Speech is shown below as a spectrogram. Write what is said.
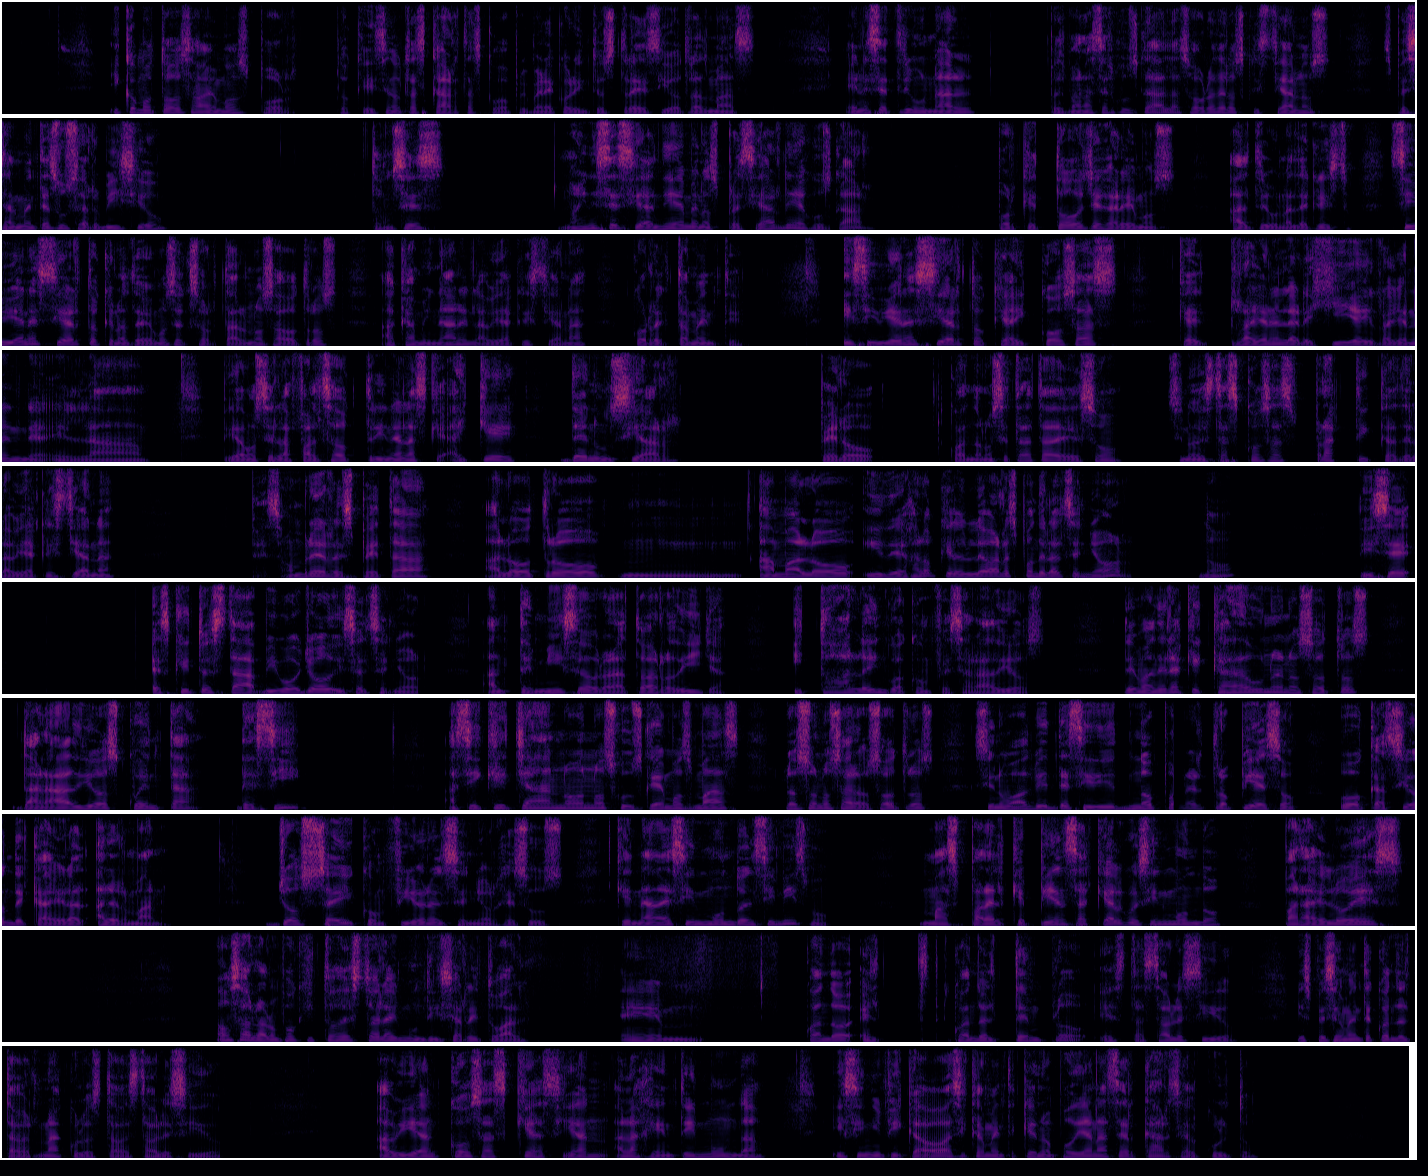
Y como todos sabemos por lo que dicen otras cartas, como 1 Corintios 3 y otras más, en ese tribunal pues van a ser juzgadas las obras de los cristianos, especialmente su servicio. Entonces, no hay necesidad ni de menospreciar ni de juzgar, porque todos llegaremos al tribunal de Cristo. Si bien es cierto que nos debemos exhortar unos a otros a caminar en la vida cristiana correctamente, y si bien es cierto que hay cosas que rayan en la herejía y rayan en, la, digamos, en la falsa doctrina en las que hay que denunciar, pero cuando no se trata de eso, sino de estas cosas prácticas de la vida cristiana, pues hombre, respeta al otro, mm, ámalo y déjalo que él le va a responder al Señor, ¿no? Dice, escrito está, vivo yo, dice el Señor, ante mí se doblará toda rodilla y toda lengua confesará a Dios. De manera que cada uno de nosotros dará a Dios cuenta de sí. Así que ya no nos juzguemos más los unos a los otros, sino más bien decidir no poner tropiezo u ocasión de caer al, hermano. Yo sé y confío en el Señor Jesús, que nada es inmundo en sí mismo, mas para el que piensa que algo es inmundo, para él lo es. Vamos a hablar un poquito de esto de la inmundicia ritual. Em, cuando, el, cuando el templo está establecido, y especialmente cuando el tabernáculo estaba establecido, habían cosas que hacían a la gente inmunda y significaba básicamente que no podían acercarse al culto.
